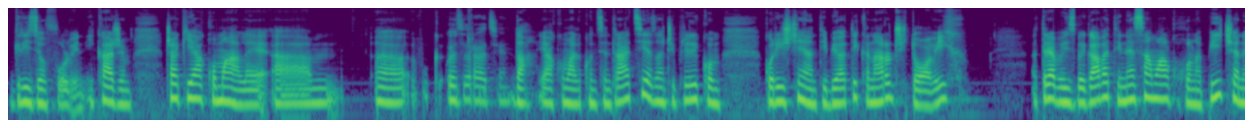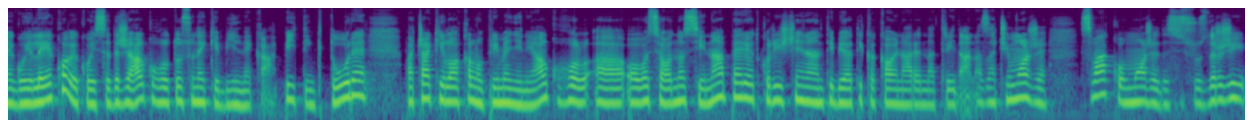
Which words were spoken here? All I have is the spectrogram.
grizeofulvin. I kažem, čak i jako male uh, Koncentracije. Da, jako male koncentracije. Znači, prilikom korišćenja antibiotika, naročito ovih, treba izbjegavati ne samo alkoholna pića, nego i lekove koji sadrže alkohol, to su neke biljne kapi, tinkture, pa čak i lokalno primenjeni alkohol. A, ovo se odnosi na period korišćenja antibiotika kao i naredna tri dana. Znači može, svako može da se suzdrži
